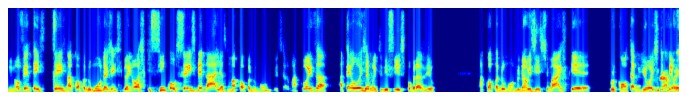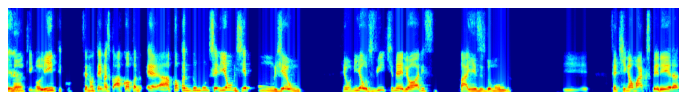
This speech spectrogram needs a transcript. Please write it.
Em 96, na Copa do Mundo, a gente ganhou acho que cinco ou seis medalhas numa Copa do Mundo. Isso era uma coisa até hoje é muito difícil para o Brasil. A Copa do Mundo não existe mais, porque por conta de hoje que tem um né? ranking olímpico, você não tem mais. A Copa, é, a Copa do Mundo seria um, G, um G1. Reunia os 20 melhores países do mundo. E você tinha o Marcos Pereira,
